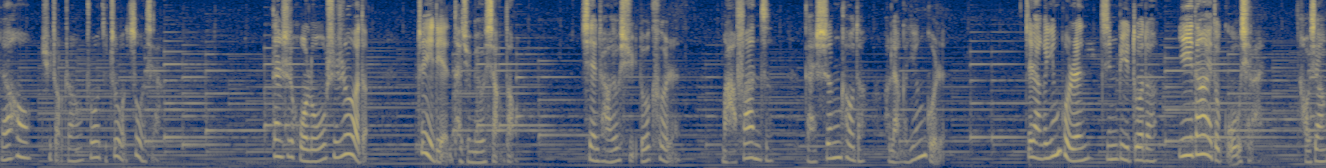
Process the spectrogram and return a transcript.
然后去找张桌子坐坐下。但是火炉是热的，这一点他却没有想到。现场有许多客人，马贩子、赶牲口的和两个英国人。这两个英国人金币多的衣袋都鼓起来，好像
